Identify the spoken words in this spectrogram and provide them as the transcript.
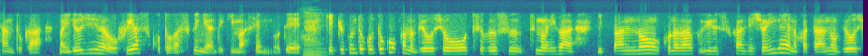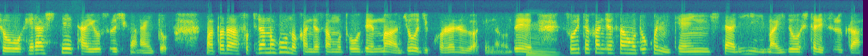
さんとか、まあ、医療従事者を増やすことがすぐにはできませんので、はい、結局のところ、どこかの病床を潰す、つまりは一般のコロナウイルス感染症以外の方の病床を減らして対応するしかないと、まあ、ただ、そちらの方の患者さんも当然、まあ、常時来られるわけなので、うん、そういった患者さんをどこに転院したり、まあ、移動したりするか、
